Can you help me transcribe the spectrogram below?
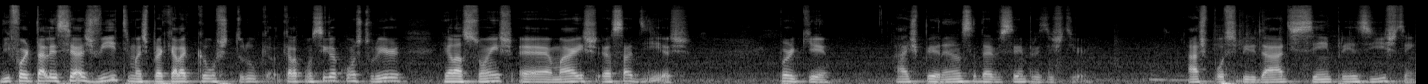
de fortalecer as vítimas para que ela que ela consiga construir relações é, mais é, sadias. Porque a esperança deve sempre existir. As possibilidades sempre existem.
